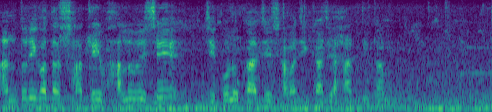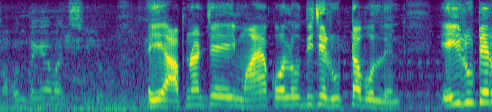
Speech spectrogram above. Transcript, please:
আন্তরিকতার সাথে ভালোবেসে যে কোনো কাজে সামাজিক কাজে হাত দিতাম। তখন থেকে আমার ছিল। এই আপনার যে এই মায়াকল অবধি যে রুটটা বললেন এই রুটের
